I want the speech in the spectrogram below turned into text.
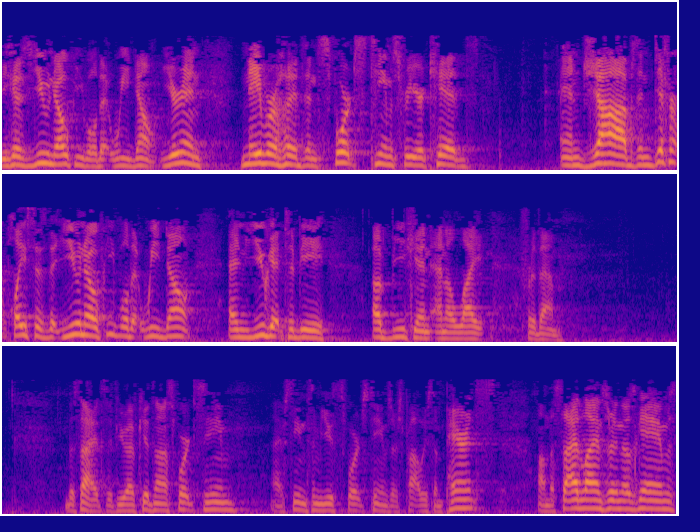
Because you know people that we don't. You're in neighborhoods and sports teams for your kids and jobs and different places that you know people that we don't, and you get to be a beacon and a light for them. Besides, if you have kids on a sports team, I've seen some youth sports teams, there's probably some parents on the sidelines during those games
